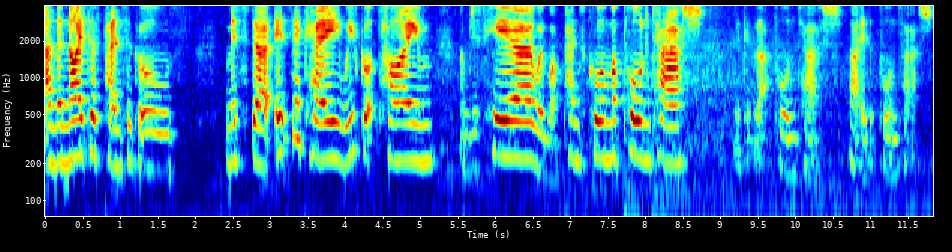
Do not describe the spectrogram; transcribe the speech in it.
and the Knight of Pentacles. Mr. It's okay, we've got time. I'm just here with my pentacle and my pawn tash. Look at that pawn tash. That is a pawn tash.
